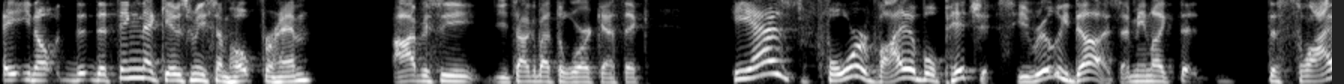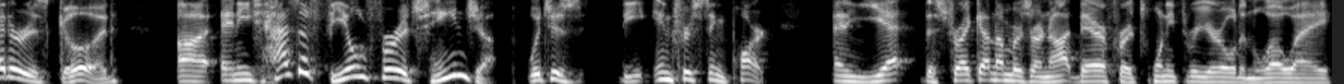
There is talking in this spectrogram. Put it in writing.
eh, you know, the, the thing that gives me some hope for him, obviously, you talk about the work ethic. He has four viable pitches. He really does. I mean, like the the slider is good. Uh, and he has a feel for a changeup, which is the interesting part. And yet the strikeout numbers are not there for a 23 year old in low A.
